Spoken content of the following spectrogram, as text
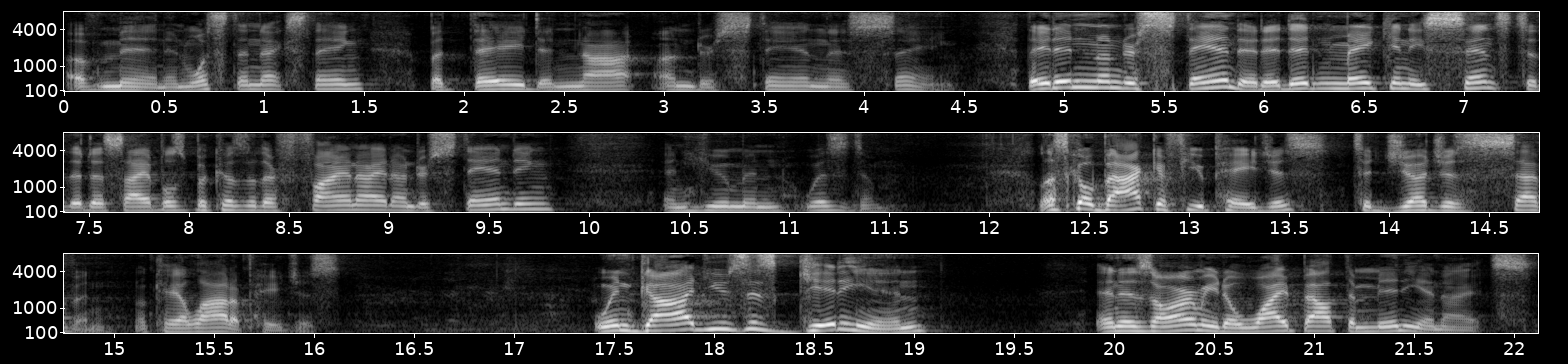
of men. And what's the next thing? But they did not understand this saying. They didn't understand it. It didn't make any sense to the disciples because of their finite understanding and human wisdom. Let's go back a few pages to Judges 7. Okay, a lot of pages. When God uses Gideon and his army to wipe out the Midianites.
